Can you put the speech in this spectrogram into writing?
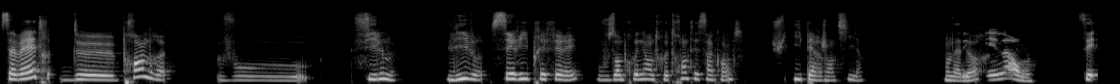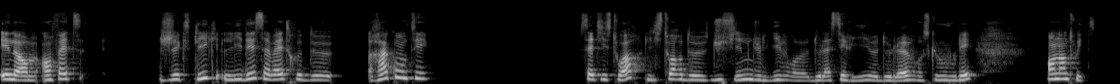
ça va être de prendre vos films, livres, séries préférées. Vous en prenez entre 30 et 50. Je suis hyper gentille. Hein. On adore. C'est énorme. C'est énorme. En fait, j'explique. L'idée, ça va être de raconter cette histoire, l'histoire du film, du livre, de la série, de l'œuvre, ce que vous voulez, en un tweet.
